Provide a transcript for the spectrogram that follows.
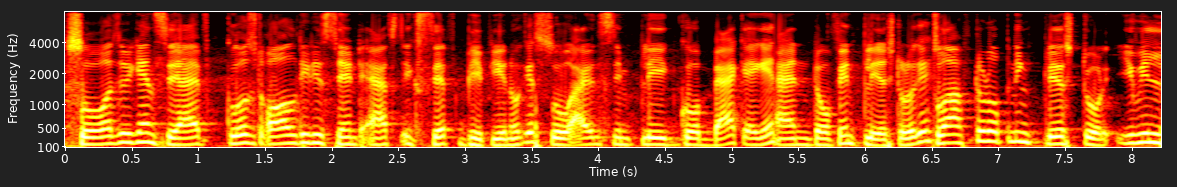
so as you can see i have closed all the recent apps except vpn okay? So i will simply go back again and open play store okay? So after opening play store you will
